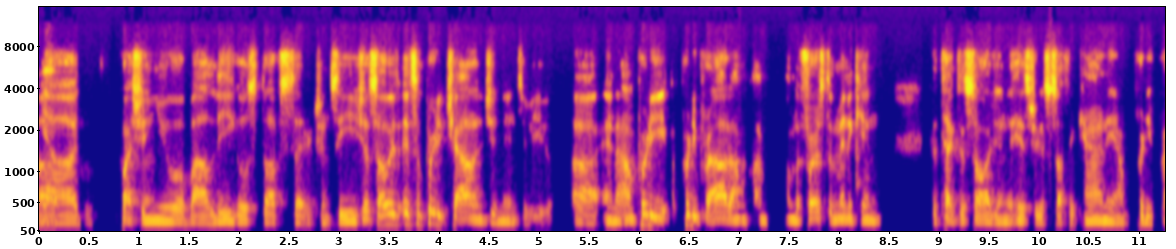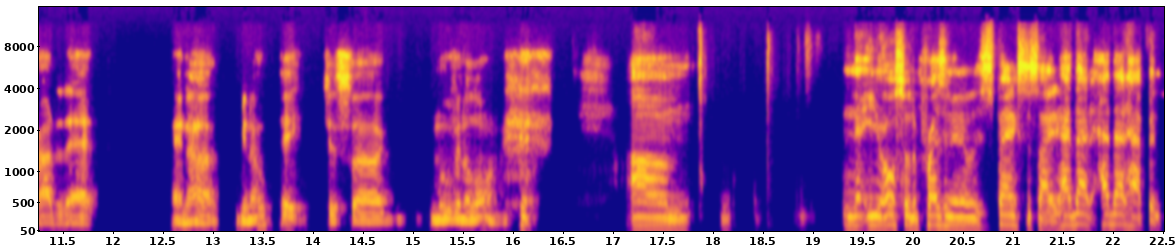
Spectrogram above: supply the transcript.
yep. Question you about legal stuff, search and seizure. So it's, it's a pretty challenging interview, uh, and I'm pretty pretty proud. I'm, I'm, I'm the first Dominican detective sergeant in the history of Suffolk County. I'm pretty proud of that, and uh, you know, hey, just uh, moving along. um, you're also the president of the Hispanic Society. Had that had that happen?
